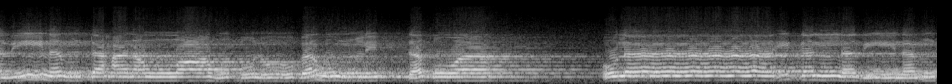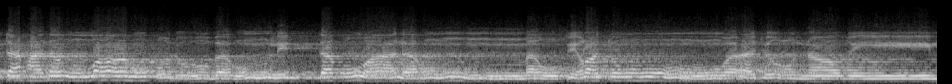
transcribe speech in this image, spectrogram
الذين امتحن الله قلوبهم للتقوى. أولئك الذين امتحن الله قلوبهم للتقوى. لهم مغفرة وأجر عظيم.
